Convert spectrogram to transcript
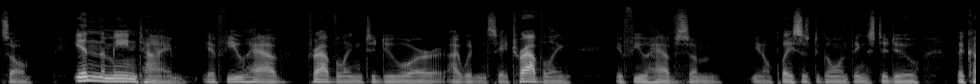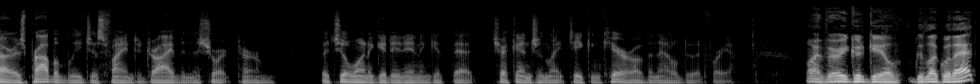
So, in the meantime, if you have traveling to do or I wouldn't say traveling, if you have some, you know, places to go and things to do, the car is probably just fine to drive in the short term. But you'll want to get it in and get that check engine light taken care of, and that'll do it for you. All right, very good, Gail. Good luck with that.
